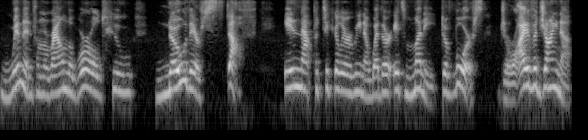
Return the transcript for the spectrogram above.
women from around the world who know their stuff in that particular arena, whether it's money, divorce, dry vagina,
